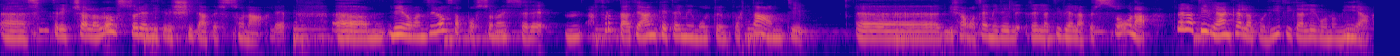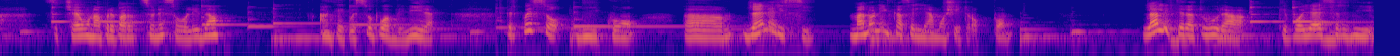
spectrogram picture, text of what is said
eh, si intreccia alla loro storia di crescita personale. Eh, nei romanzi rosa possono essere mh, affrontati anche temi molto importanti, eh, diciamo temi re- relativi alla persona, relativi anche alla politica, all'economia. Se c'è una preparazione solida, anche questo può avvenire. Per questo dico, uh, generi sì, ma non incaselliamoci troppo. La letteratura che voglia essere di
